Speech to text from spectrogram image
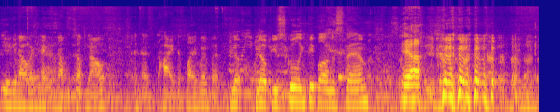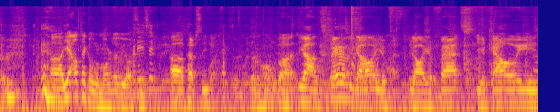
you can always mix it up with something else and then hide the flavor. But Nope, nope. You schooling people on the spam? yeah, uh, yeah, I'll take a little more. That'd be awesome. What is it? Uh, Pepsi. But yeah, it's spam. You got all your, you know, your fats, your calories,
